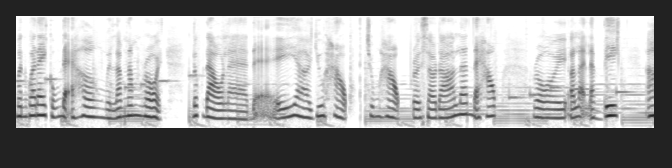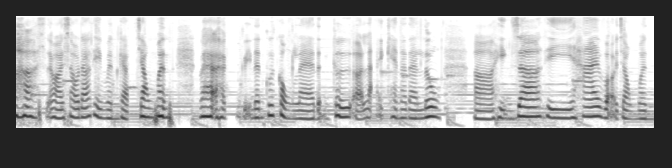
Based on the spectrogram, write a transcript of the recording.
Mình qua đây cũng đã hơn 15 năm rồi. Lúc đầu là để uh, du học, trung học, rồi sau đó lên đại học, rồi ở lại làm việc. À, rồi sau đó thì mình gặp chồng mình. Và quyết định cuối cùng là định cư ở lại Canada luôn. À, hiện giờ thì hai vợ chồng mình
